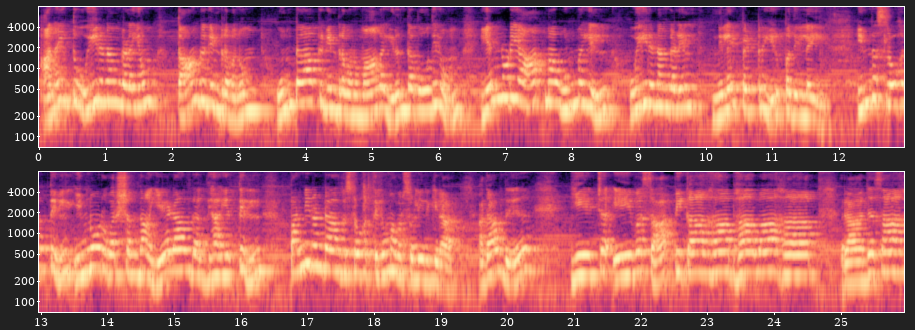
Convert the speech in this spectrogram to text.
அனைத்து உயிரினங்களையும் தாங்குகின்றவனும் உண்டாக்குகின்றவனுமாக இருந்த போதிலும் என்னுடைய ஆத்மா உண்மையில் உயிரினங்களில் நிலை பெற்று இருப்பதில்லை. இந்த ஸ்லோகத்தில் இன்னொரு வருஷம்தான் ஏழாவது அத்தியாயத்தில் பன்னிரெண்டாவது ஸ்லோகத்திலும் அவர் சொல்லியிருக்கிறார். அதாவது ஏச்ச ஏவ சாத்விகாக பாவாக ராஜசாக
